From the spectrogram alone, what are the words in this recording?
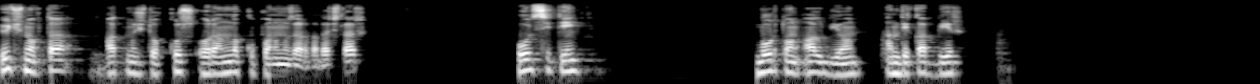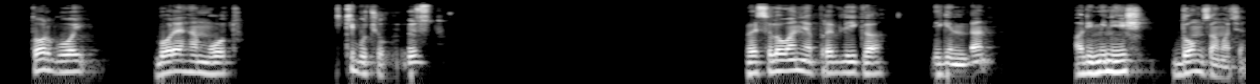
3.69 oranlı kuponumuz arkadaşlar. Hull City, Burton Albion, Handikap 1, Torgoy, Boreham Wood, 2.5 üst ve Slovenya Prevliga liginden Aliminiş Domza maçı,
